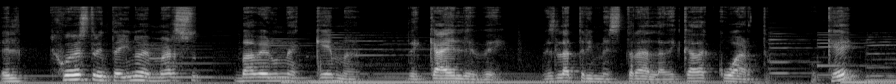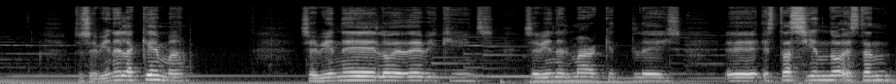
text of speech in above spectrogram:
El Jueves 31 de marzo va a haber una quema de KLB. Es la trimestral, la de cada cuarto. ¿Ok? Entonces se viene la quema. Se viene lo de Debikins. Se viene el marketplace. Eh, está haciendo. Están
